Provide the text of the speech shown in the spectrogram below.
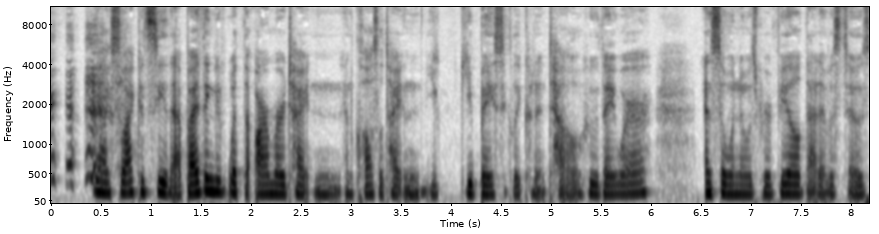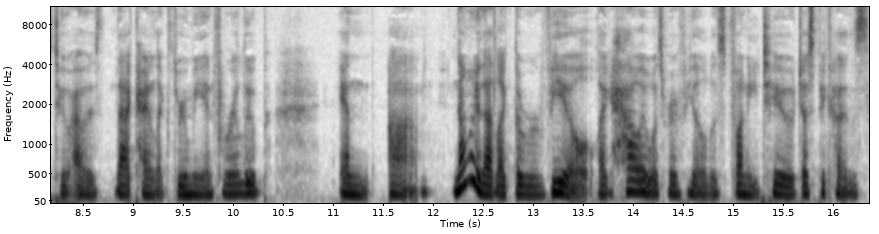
yeah, so I could see that. But I think with the armored titan and colossal titan, you you basically couldn't tell who they were. And so when it was revealed that it was those two, I was that kind of like threw me in for a loop. And um not only that, like the reveal, like how it was revealed was funny too, just because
